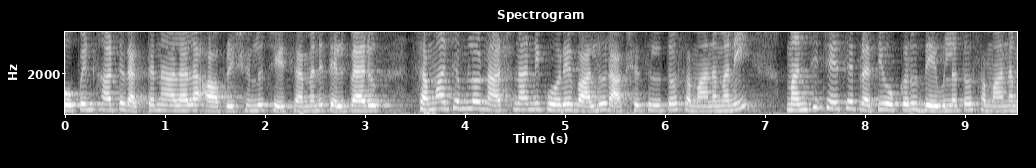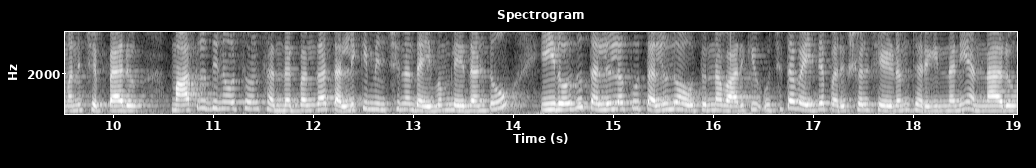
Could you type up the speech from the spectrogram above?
ఓపెన్ హార్ట్ రక్త రక్తనాళాల ఆపరేషన్లు చేశామని తెలిపారు. సమాజంలో నాశనాన్ని కోరే వాళ్ళు రాక్షసులతో సమానమని మంచి చేసే ప్రతి ఒక్కరూ దేవుళ్ళతో సమానమని చెప్పారు. మాతృదినోత్సవం సందర్భంగా తల్లికి మించిన దైవం లేదంటూ ఈరోజు తల్లులకు తల్లులు అవుతున్న వారికి ఉచిత వైద్య పరీక్షలు చేయడం జరిగిందని అన్నారు.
